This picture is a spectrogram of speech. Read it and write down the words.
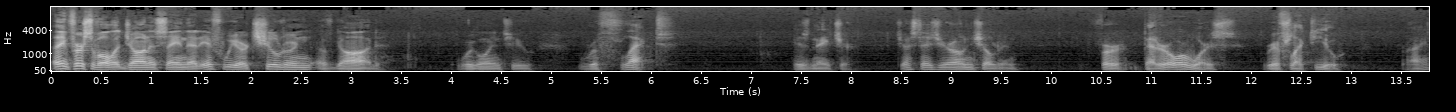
I think, first of all, that John is saying that if we are children of God, we're going to reflect his nature, just as your own children, for better or worse, reflect you, right?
